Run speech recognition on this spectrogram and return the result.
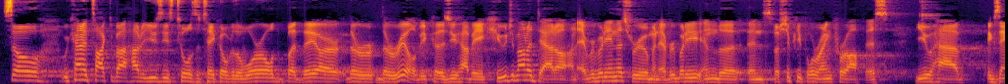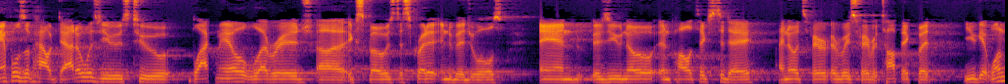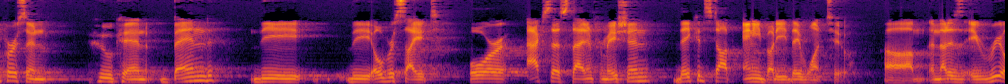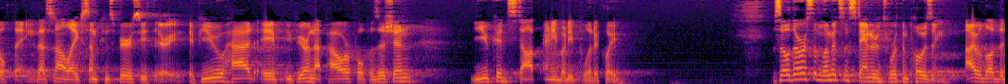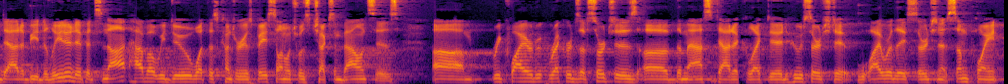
So we kind of talked about how to use these tools to take over the world, but they are they're they're real because you have a huge amount of data on everybody in this room and everybody in the and especially people running for office. You have examples of how data was used to blackmail, leverage, uh, expose, discredit individuals. And as you know in politics today, I know it's fair, everybody's favorite topic, but you get one person who can bend the, the oversight or access that information, they could stop anybody they want to. Um, and that is a real thing. That's not like some conspiracy theory. If you had a, if you're in that powerful position, you could stop anybody politically. So there are some limits and standards worth imposing. I would love the data to be deleted. If it's not, how about we do what this country is based on, which was checks and balances. Um, required records of searches of the mass data collected, who searched it, why were they searched, and at some point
